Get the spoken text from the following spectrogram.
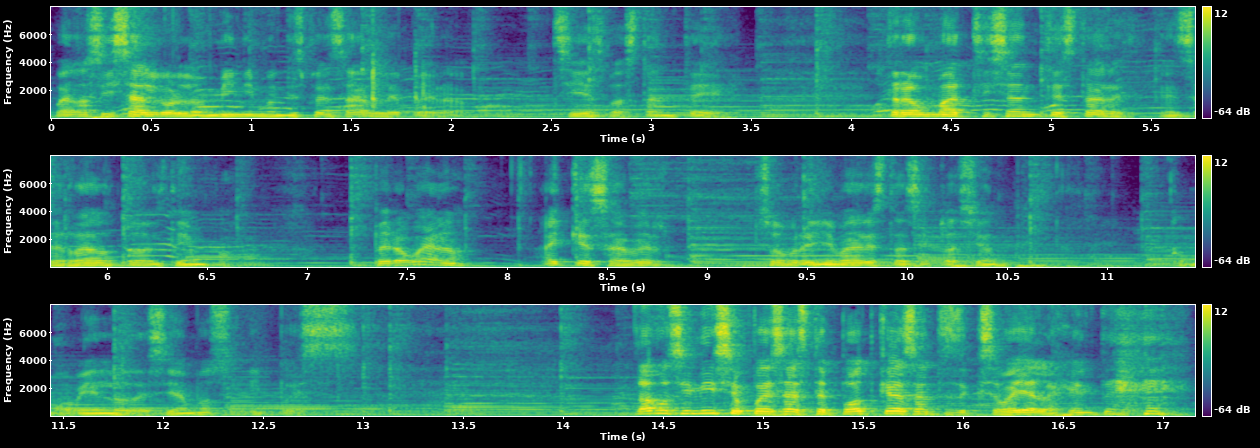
bueno sí salgo lo mínimo indispensable pero sí es bastante traumatizante estar encerrado todo el tiempo. Pero bueno, hay que saber sobrellevar esta situación, como bien lo decíamos, y pues damos inicio pues a este podcast antes de que se vaya la gente.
